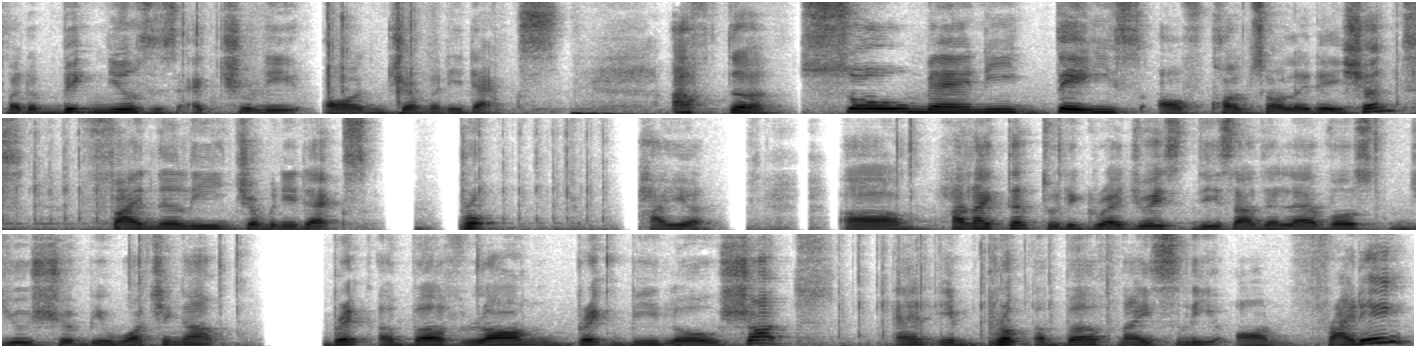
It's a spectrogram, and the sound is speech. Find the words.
but the big news is actually on Germany DAX after so many days of consolidations, finally Germany DAX broke higher. Um, highlighted to the graduates, these are the levels you should be watching out. Break above long, break below short, and it broke above nicely on Friday,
